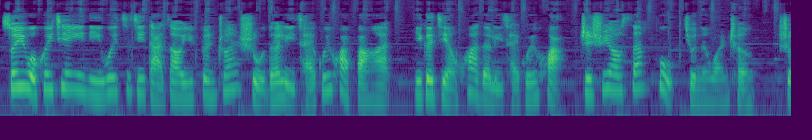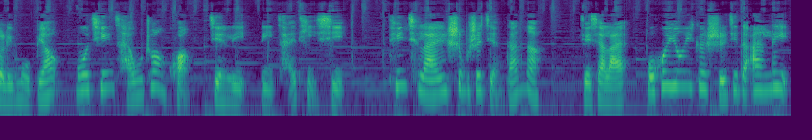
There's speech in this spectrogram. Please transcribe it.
所以，我会建议你为自己打造一份专属的理财规划方案。一个简化的理财规划只需要三步就能完成：设立目标，摸清财务状况，建立理财体系。听起来是不是简单呢？接下来我会用一个实际的案例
